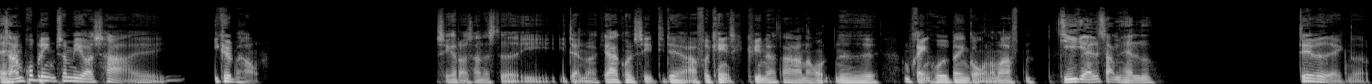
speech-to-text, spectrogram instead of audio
Ja. Samme problem, som vi også har øh, i København. Sikkert også andre steder i, i Danmark. Jeg har kun set de der afrikanske kvinder, der render rundt nede øh, omkring hovedbanegården om aftenen. De er ikke alle sammen handlet. Det ved jeg ikke noget om.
